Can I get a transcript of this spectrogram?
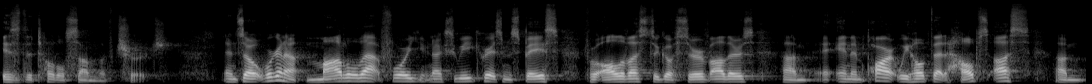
is the total sum of church. And so we're going to model that for you next week, create some space for all of us to go serve others. Um, and in part, we hope that helps us um,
